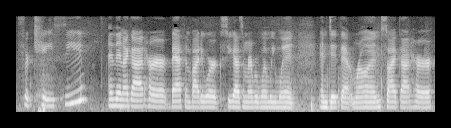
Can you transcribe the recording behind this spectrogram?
for Casey. And then I got her Bath and Body Works. You guys remember when we went and did that run? So I got her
